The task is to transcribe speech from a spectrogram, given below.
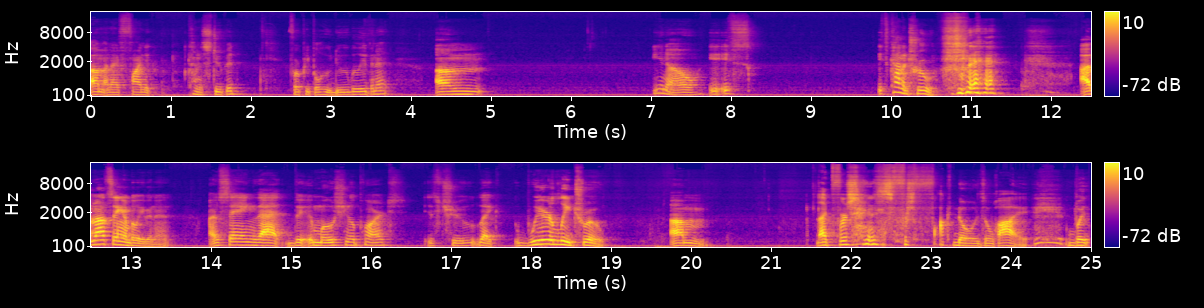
um, and I find it kind of stupid for people who do believe in it. Um, you know, it, it's it's kind of true. I'm not saying I believe in it. I'm saying that the emotional part is true, like weirdly true. Um, like for for fuck knows why, but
